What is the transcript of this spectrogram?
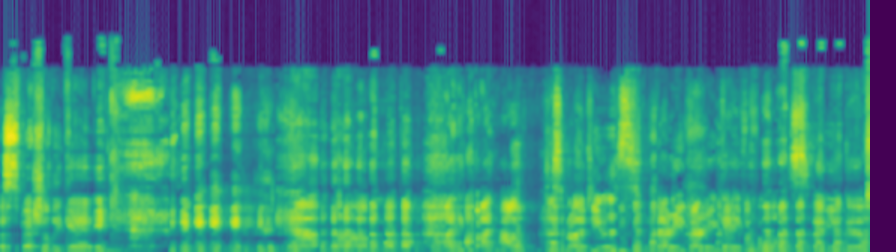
especially gay. Yeah, um, I, I have described you as very, very gay before, so you're good.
